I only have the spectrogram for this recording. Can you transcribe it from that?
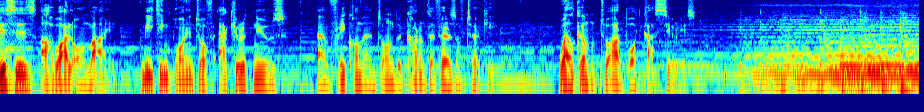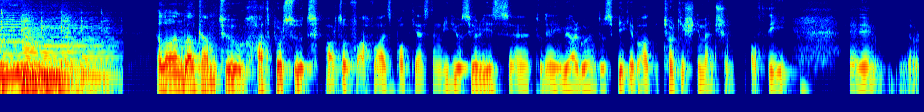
This is Ahval Online, meeting point of accurate news and free comment on the current affairs of Turkey. Welcome to our podcast series. Hello and welcome to Hot Pursuit, part of Ahval's podcast and video series. Uh, today we are going to speak about the Turkish dimension of the uh,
